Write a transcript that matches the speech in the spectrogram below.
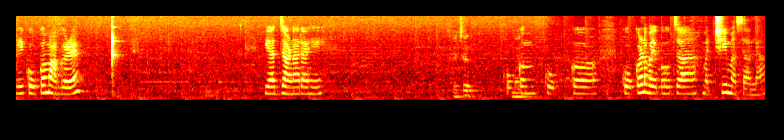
हे कोकम आगळ आहे. यात जाणार आहे याच्यात? कोकम कोक कोकण वैभवचा मच्छी मसाला.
